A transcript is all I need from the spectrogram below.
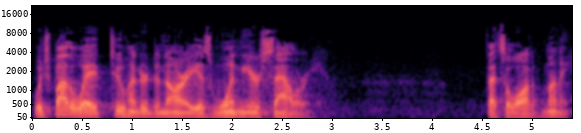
Which, by the way, 200 denarii is one year's salary. That's a lot of money.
